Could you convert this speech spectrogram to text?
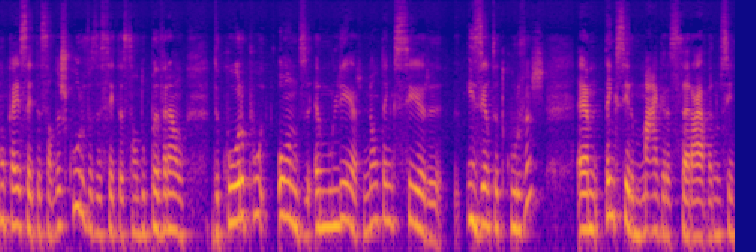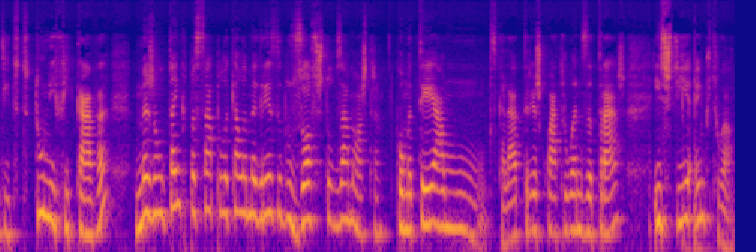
Ok, aceitação das curvas, aceitação do padrão de corpo, onde a mulher não tem que ser isenta de curvas, um, tem que ser magra, sarada, no sentido de tonificada, mas não tem que passar por aquela magreza dos ossos todos à mostra, como até há, um, se calhar, 3, 4 anos atrás existia em Portugal.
